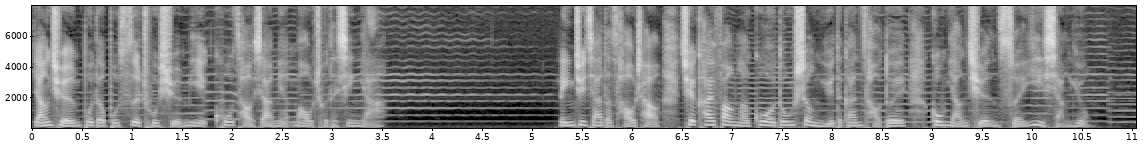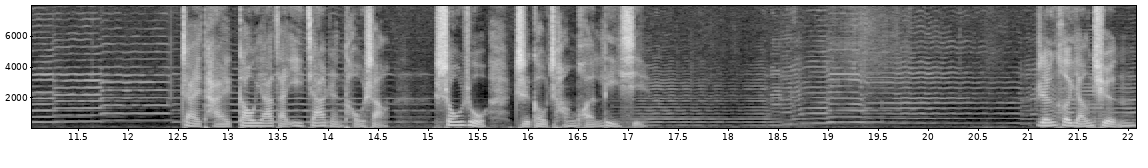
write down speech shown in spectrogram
羊群不得不四处寻觅枯草下面冒出的新芽。邻居家的草场却开放了过冬剩余的干草堆，供羊群随意享用。债台高压在一家人头上，收入只够偿还利息。人和羊群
